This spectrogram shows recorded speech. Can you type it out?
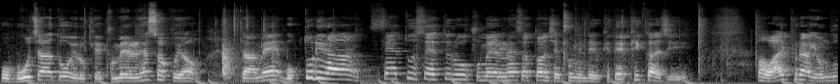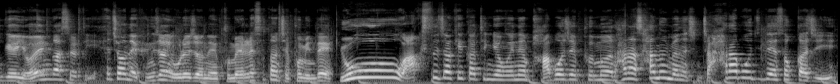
뭐 모자도 이렇게 구매를 했었고요. 그 다음에 목도리랑 세트 세트로 구매를 했었던 제품인데 이렇게 내피까지 어, 와이프랑 영국에 여행 갔을 때 예전에 굉장히 오래전에 구매를 했었던 제품인데 요 왁스 자켓 같은 경우에는 바버 제품은 하나 사놓으면 진짜 할아버지 돼서까지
